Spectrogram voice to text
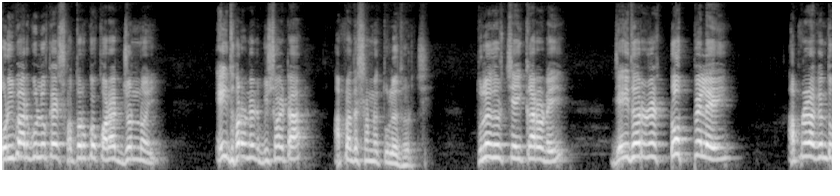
পরিবারগুলোকে সতর্ক করার জন্যই এই ধরনের বিষয়টা আপনাদের সামনে তুলে ধরছি। তুলে ধরছি এই কারণেই যে এই ধরনের টোপ পেলেই আপনারা কিন্তু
